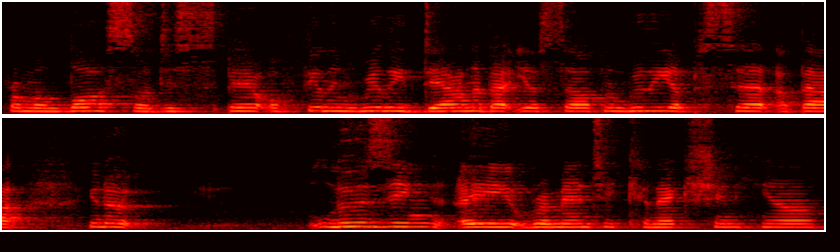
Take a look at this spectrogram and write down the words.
from a loss or despair or feeling really down about yourself and really upset about, you know, losing a romantic connection here,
